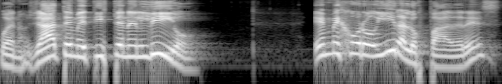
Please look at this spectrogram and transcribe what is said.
Bueno, ya te metiste en el lío. Es mejor oír a los padres,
